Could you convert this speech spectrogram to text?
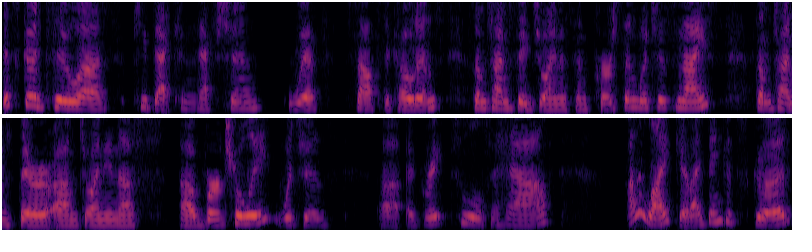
it's good to uh, keep that connection with South Dakotans. Sometimes they join us in person, which is nice. Sometimes they're um, joining us uh, virtually, which is uh, a great tool to have. I like it. I think it's good.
